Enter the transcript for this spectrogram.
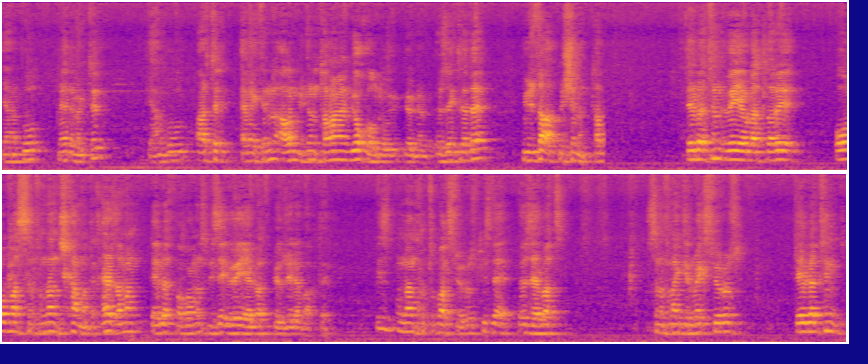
Yani bu ne demektir? Yani bu artık emeklinin alım gücünün tamamen yok olduğu görünüyor. Özellikle de yüzde altmışının. Devletin üvey evlatları olma sınıfından çıkamadık. Her zaman devlet babamız bize üvey evlat gözüyle baktı. Biz bundan kurtulmak istiyoruz. Biz de öz evlat sınıfına girmek istiyoruz. Devletin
